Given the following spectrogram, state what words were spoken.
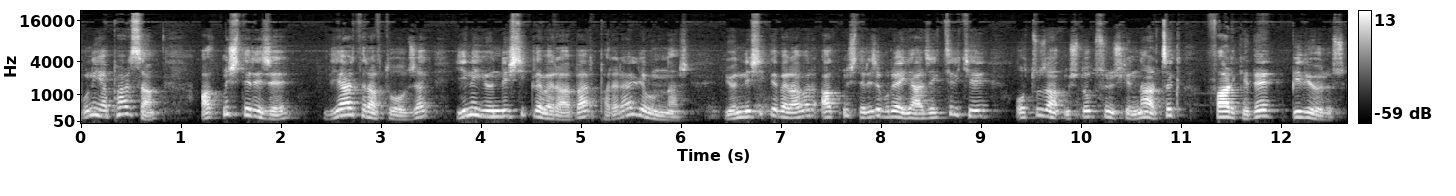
Bunu yaparsam 60 derece diğer tarafta olacak. Yine yöndeşlikle beraber paralel ya bunlar. Yöndeşlikle beraber 60 derece buraya gelecektir ki 30 60 90 üçgenini artık fark edebiliyoruz.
